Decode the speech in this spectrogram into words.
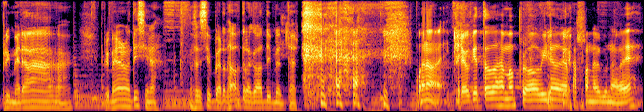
primera, primera noticia. No sé si es verdad o te lo acabas de inventar. bueno, creo que todos hemos probado vino de garrafón alguna vez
